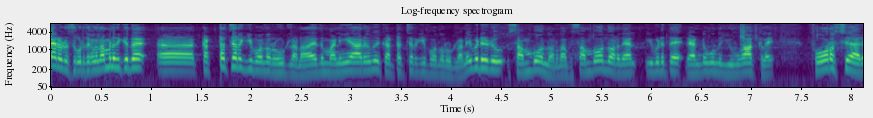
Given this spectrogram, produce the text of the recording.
നമസ്കാരം സുഹൃത്തുക്കൾ നമ്മൾ നിൽക്കുന്നത് കട്ടച്ചിറക്കി പോകുന്ന റൂട്ടിലാണ്. അതായത് മണിയാറിൽ നിന്ന് കട്ടച്ചിറക്കി പോകുന്ന റൂട്ടിലാണ്. ഇവിടെ ഒരു സംഭവം എന്ന് അപ്പോൾ സംഭവം എന്ന് പറഞ്ഞാൽ ഇവിടുത്തെ രണ്ട് മൂന്ന് യുവാക്കളെ ഫോറസ്റ്റുകാർ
